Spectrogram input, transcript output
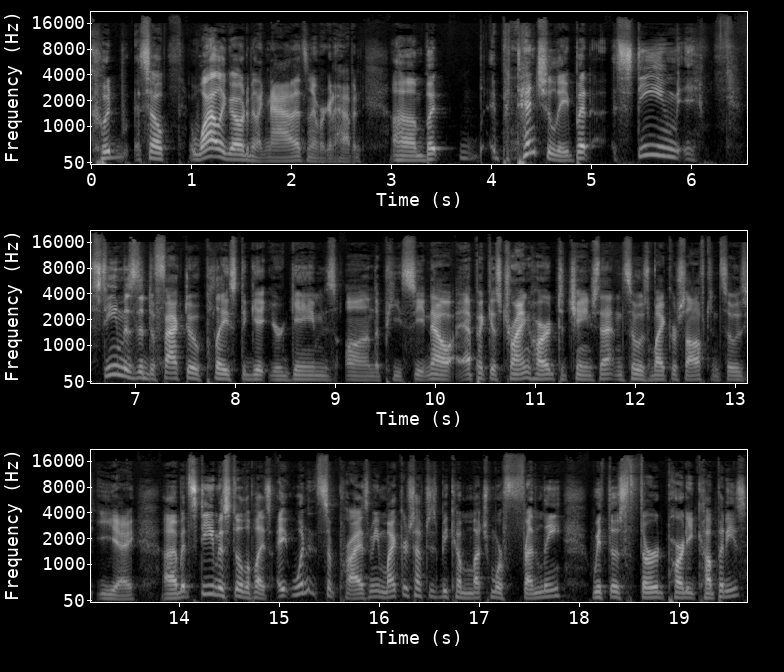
Could so a while ago to be like, nah, that's never gonna happen. Um, but potentially, but Steam Steam is the de facto place to get your games on the PC. Now, Epic is trying hard to change that, and so is Microsoft, and so is EA. Uh, but Steam is still the place. It wouldn't surprise me. Microsoft has become much more friendly with those third party companies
